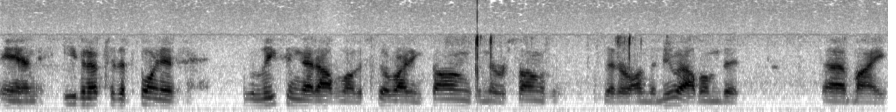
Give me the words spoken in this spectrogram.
and even up to the point of releasing that album, I was still writing songs, and there were songs that are on the new album that uh, my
